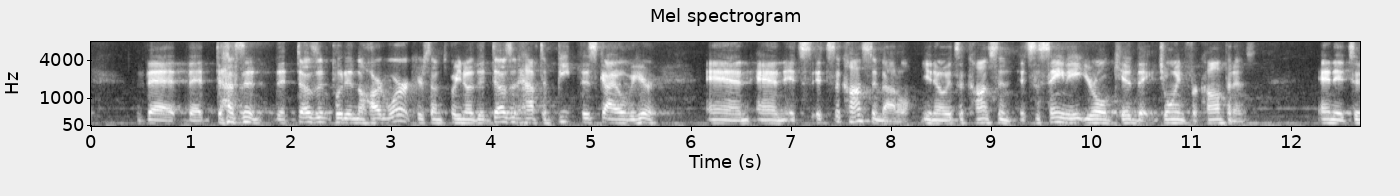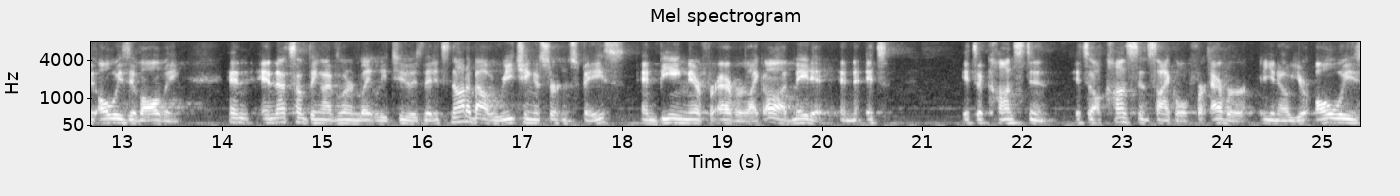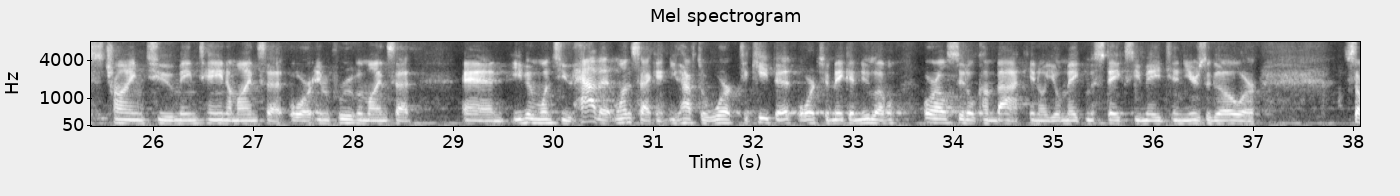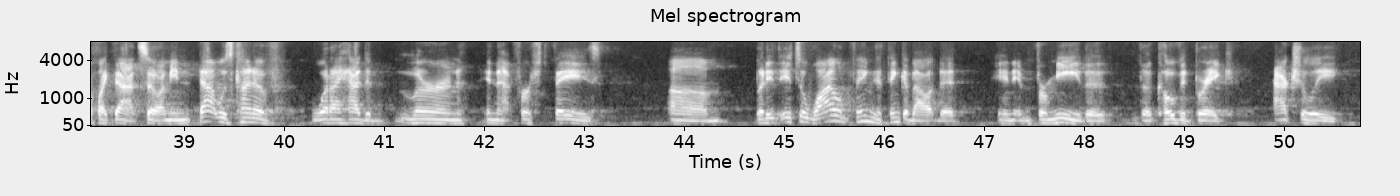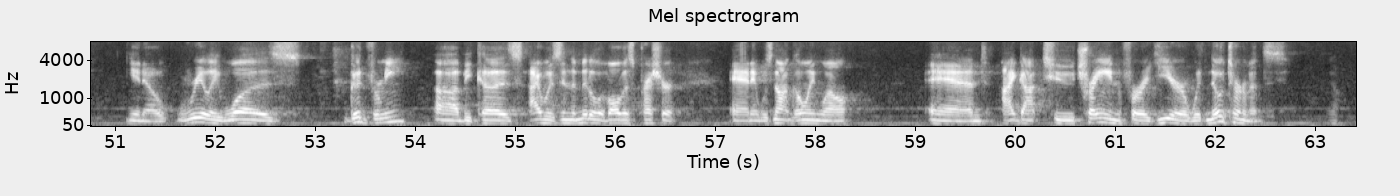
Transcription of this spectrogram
that, that doesn't, that doesn't put in the hard work or something, or, you know, that doesn't have to beat this guy over here. And, and it's, it's a constant battle, you know, it's a constant, it's the same eight year old kid that joined for confidence and it's always evolving and and that's something i've learned lately too is that it's not about reaching a certain space and being there forever like oh i've made it. And it's it's a constant it's a constant cycle forever. You know you're always trying to maintain a mindset or improve a mindset. And even once you have it one second you have to work to keep it or to make a new level or else it'll come back. You know you'll make mistakes you made 10 years ago or stuff like that. So i mean that was kind of what i had to learn in that first phase um, but it, it's a wild thing to think about that. And, and for me, the the COVID break actually, you know, really was good for me uh, because I was in the middle of all this pressure, and it was not going well. And I got to train for a year with no tournaments.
